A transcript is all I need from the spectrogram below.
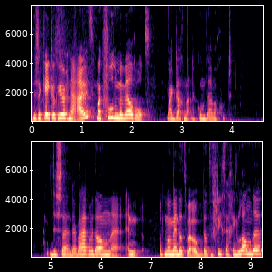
dus daar keek ik ook heel erg naar uit. Maar ik voelde me wel rot. Maar ik dacht, nou, dat komt daar wel goed. Dus uh, daar waren we dan. Uh, en op het moment dat, we ook, dat de vliegtuig ging landen...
